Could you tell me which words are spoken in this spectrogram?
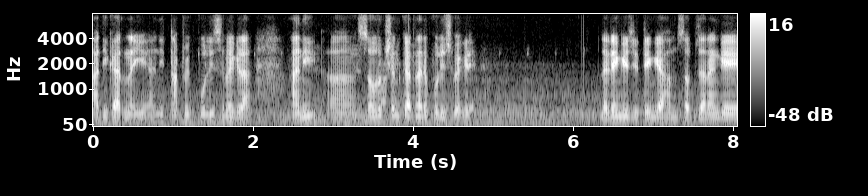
अधिकार नाही आहे आणि ट्रॅफिक पोलीस वेगळा आणि संरक्षण करणारे पोलीस वेगळे. लढेंगे जितेंगे हम सब जरांगे.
